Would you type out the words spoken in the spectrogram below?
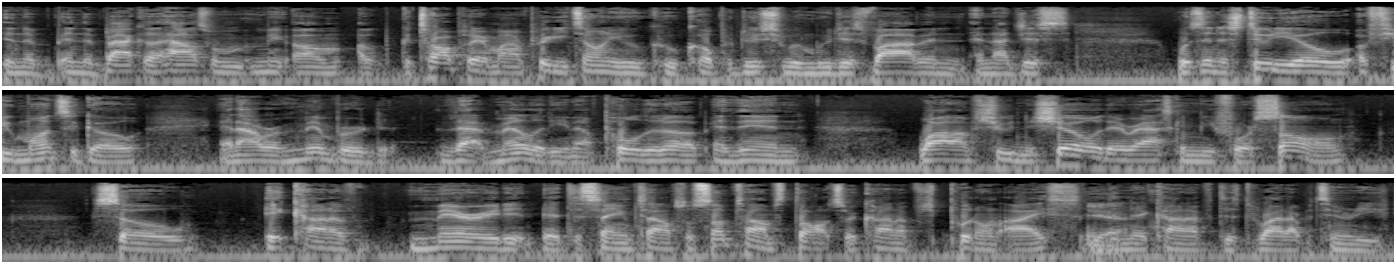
in the in the back of the house with me, um, a guitar player of mine, Pretty Tony, who, who co-produced when we were just vibing, and I just was in the studio a few months ago, and I remembered that melody, and I pulled it up, and then while I'm shooting the show, they were asking me for a song, so it kind of married it at the same time. So sometimes thoughts are kind of put on ice, and Yeah. then they're kind of the right opportunity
